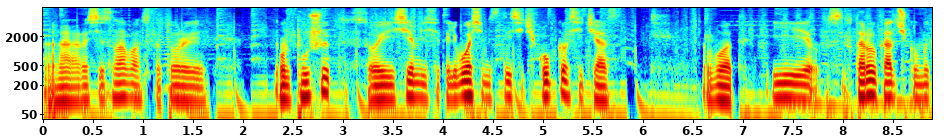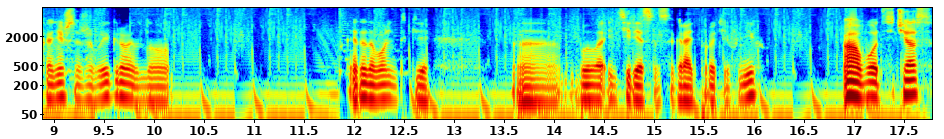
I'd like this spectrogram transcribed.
э, Ростислава, с которой он пушит свои 70 или 80 тысяч кубков сейчас. Вот. И вторую карточку мы, конечно же, выигрываем, но это довольно-таки э, было интересно сыграть против них. А вот сейчас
